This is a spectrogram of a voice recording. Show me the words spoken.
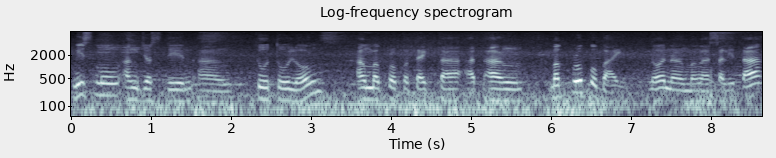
mismong ang Diyos din ang tutulong, ang magproprotekta at ang magproprovide no, ng mga salita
